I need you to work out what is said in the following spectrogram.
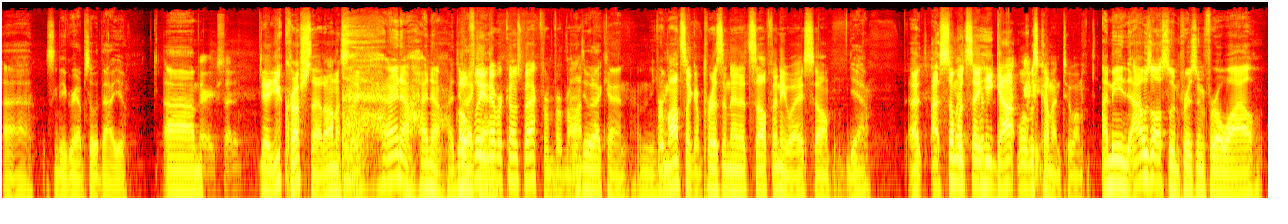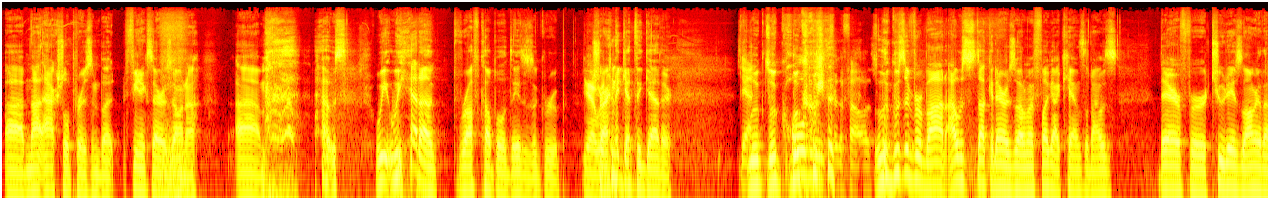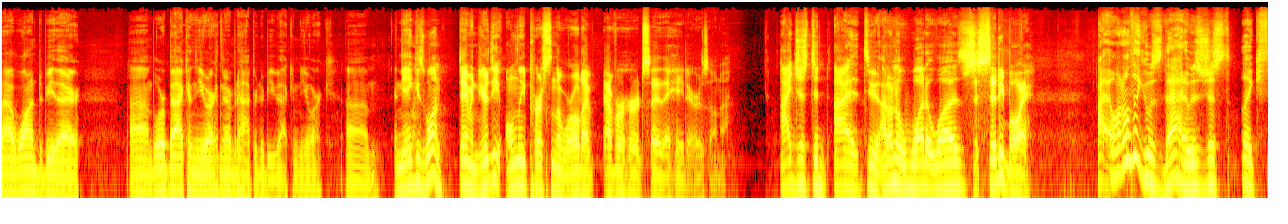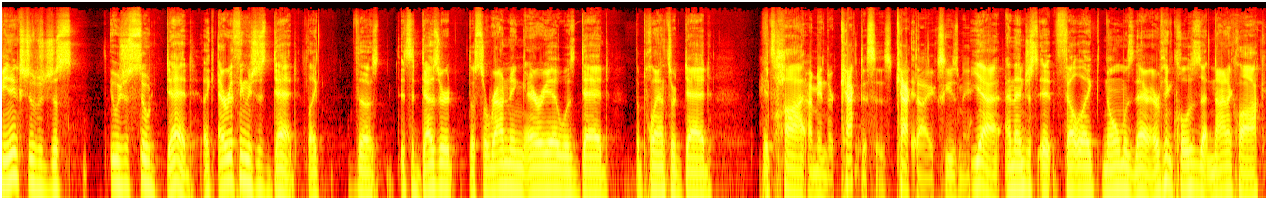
uh, it's gonna be a great episode without you. Um, Very excited. Yeah, you crushed that, honestly. I know, I know. I do. what I Hopefully, he never comes back from Vermont. I Vermont. do what I can. I'm, Vermont's like a prison in itself, anyway. So, Yeah. uh, uh, some would say he got what was coming to him. I mean, I was also in prison for a while. Um, not actual prison, but Phoenix, Arizona. Um, I was. We we had a rough couple of days as a group. Yeah, we trying did. to get together. Yeah, Luke, Luke, cold Luke, week was, for the fellas. Luke was in Vermont. I was stuck in Arizona. My flight got canceled. I was there for two days longer than I wanted to be there. Um, but we're back in New York, and I've been happy to be back in New York. Um, and the Yankees won. Damon, you're the only person in the world I've ever heard say they hate Arizona. I just did. I dude. I don't know what it was. It's a city boy. I, I don't think it was that. It was just like Phoenix just was just it was just so dead. Like everything was just dead. Like the it's a desert. The surrounding area was dead. The plants are dead. It's hot. I mean, they're cactuses, cacti, excuse me. Yeah, and then just it felt like no one was there. Everything closes at nine o'clock.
